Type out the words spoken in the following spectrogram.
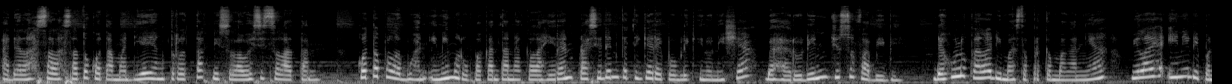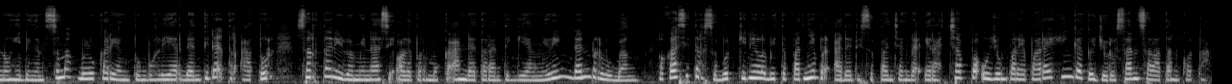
adalah salah satu kota madya yang terletak di Sulawesi Selatan. Kota pelabuhan ini merupakan tanah kelahiran Presiden ketiga Republik Indonesia, Baharudin Yusuf Habibie. Dahulu kala di masa perkembangannya, wilayah ini dipenuhi dengan semak belukar yang tumbuh liar dan tidak teratur, serta didominasi oleh permukaan dataran tinggi yang miring dan berlubang. Lokasi tersebut kini lebih tepatnya berada di sepanjang daerah Capa Ujung Parepare hingga ke jurusan selatan kota.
